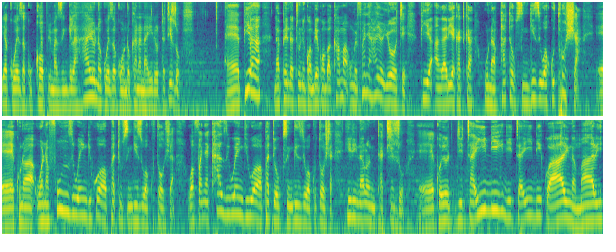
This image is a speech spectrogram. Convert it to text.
ya kuweza kukopi mazingira hayo na kuweza kuondokana na hilo tatizo. E, pia napenda tu nikwambie kwamba kama umefanya hayo yote, pia angalia katika unapata usingizi wa kutosha. E, kuna wanafunzi wengi huwa hawapati usingizi wa kutosha, wafanyakazi wengi huwa hawapati usingizi wa kutosha. Hili nalo ni tatizo. E, kwa hiyo jitahidi, jitahidi kwa hali na mali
